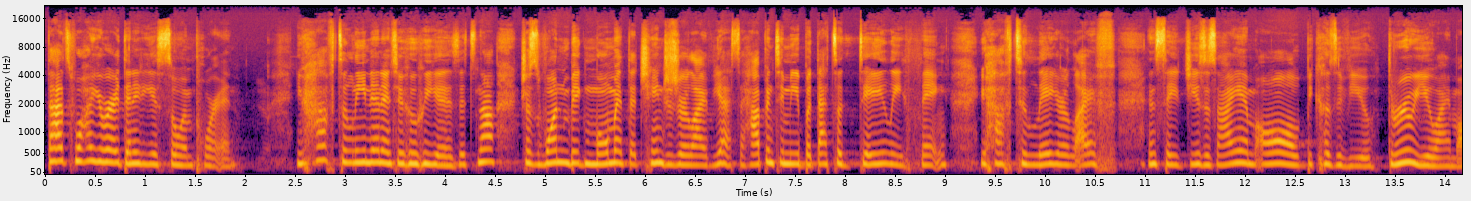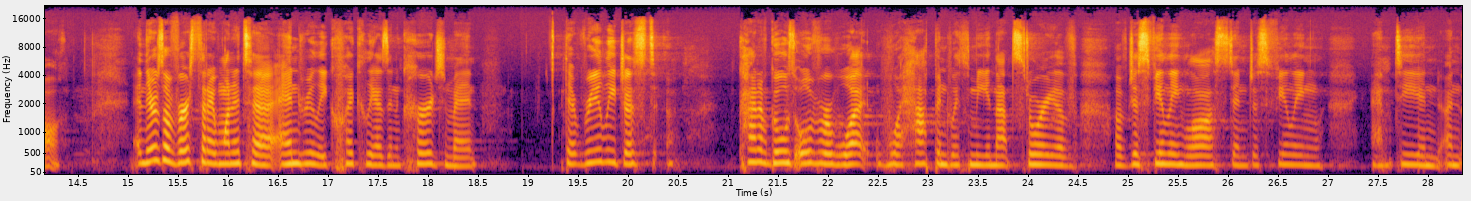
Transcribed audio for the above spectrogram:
That's why your identity is so important. You have to lean in into who He is. It's not just one big moment that changes your life. Yes, it happened to me, but that's a daily thing. You have to lay your life and say, Jesus, I am all because of you. Through you, I'm all. And there's a verse that I wanted to end really quickly as encouragement that really just kind of goes over what, what happened with me in that story of, of just feeling lost and just feeling empty and, and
